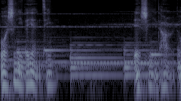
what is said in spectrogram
我是你的眼睛，也是你的耳朵。”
